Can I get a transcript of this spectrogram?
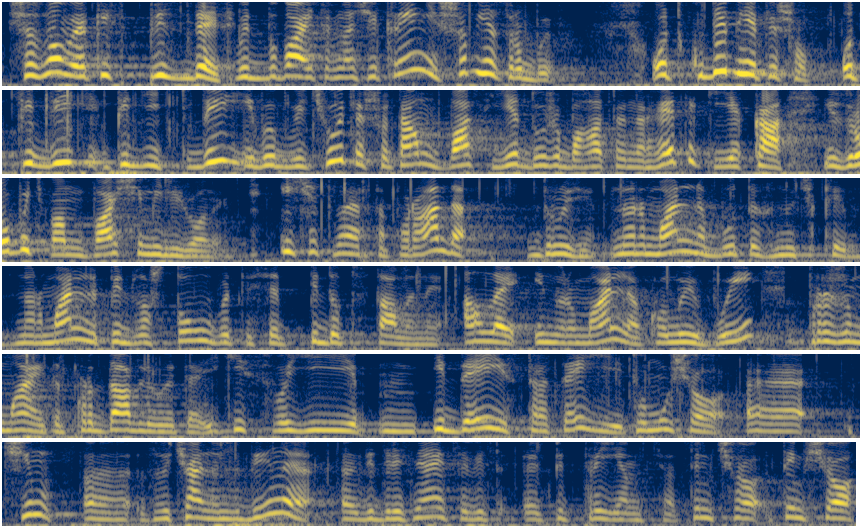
що знову якийсь піздець відбувається в нашій країні, що б я зробив? От куди б я пішов? От підіть, підіть туди, і ви б відчуєте, що там у вас є дуже багато енергетики, яка і зробить вам ваші мільйони. І четверта порада, друзі, нормально бути гнучким, нормально підлаштовуватися під обставини, але і нормально, коли ви прожимаєте, продавлюєте якісь свої ідеї, стратегії, тому що е, чим е, звичайна людина е, відрізняється від підприємця, тим, що тим, що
